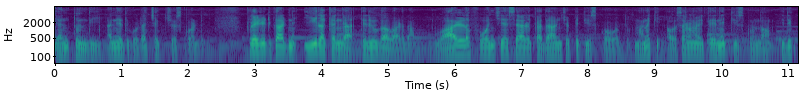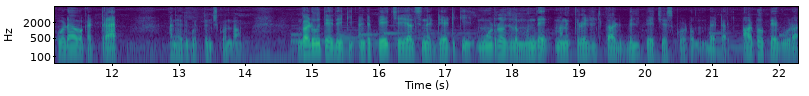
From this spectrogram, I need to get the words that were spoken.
ఎంత ఉంది అనేది కూడా చెక్ చేసుకోండి. క్రెడిట్ కార్డ్ని ఈ రకంగా తెలివిగా వాడదాం. వాళ్ళ ఫోన్ చేశారు కదా అని చెప్పి తీసుకోవద్దు. మనకి అవసరమైతేనే తీసుకుందాం. ఇది కూడా ఒక ట్రాప్ అనేది గుర్తుంచుకుందాం. గడువు తేదీకి అంటే పే చేయాల్సిన డేట్కి మూడు రోజుల ముందే మన క్రెడిట్ కార్డు బిల్ పే చేసుకోవడం బెటర్. ఆటో పే కూడా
